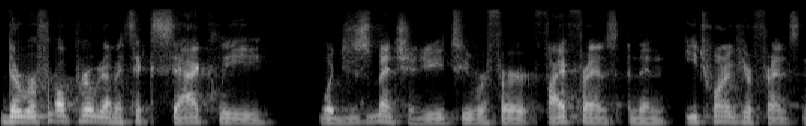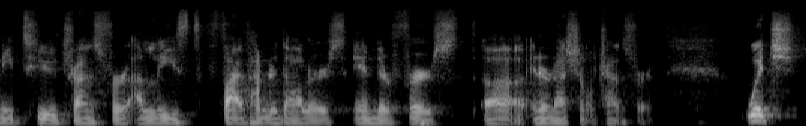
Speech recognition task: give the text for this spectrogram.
The referral program is exactly what you just mentioned you need to refer five friends and then each one of your friends need to transfer at least $500 in their first uh, international transfer which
